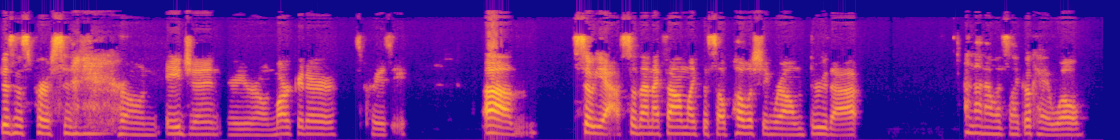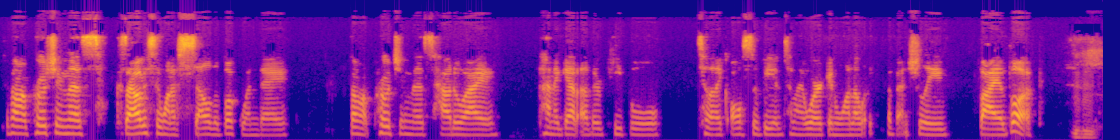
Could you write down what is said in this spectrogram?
business person you're your own agent you're your own marketer. It's crazy. Um so yeah so then i found like the self-publishing realm through that. And then i was like okay well if i'm approaching this because i obviously want to sell the book one day if i'm approaching this how do i kind of get other people to like also be into my work and want to like eventually buy a book Mhm.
